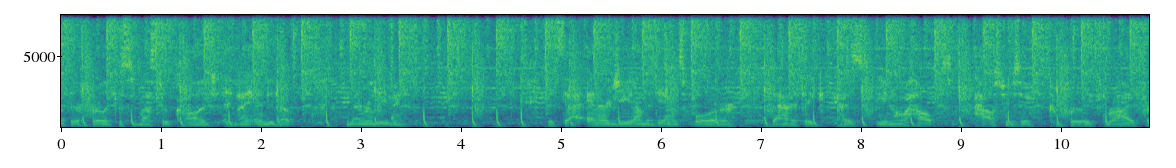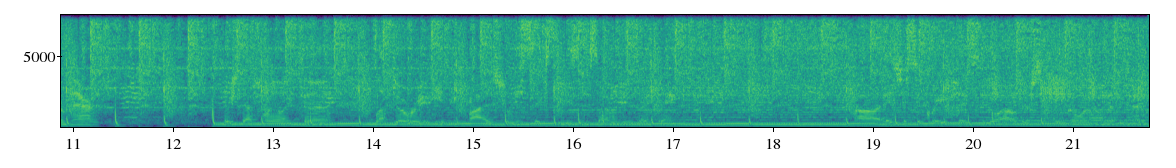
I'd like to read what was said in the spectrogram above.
Out there for like a semester of college, and I ended up never leaving. It's that energy on the dance floor that I think has, you know, helped house music completely thrive from there. There's definitely like the leftover hippie vibes from the 60s and 70s, I think. Uh, it's just a great place to go out. There's something going on every night.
